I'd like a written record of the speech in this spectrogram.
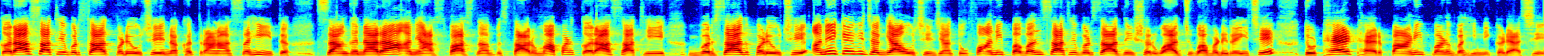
કરા સાથે વરસાદ પડ્યો છે, નખત્રાણા સહિત સાંગનારા અને આસપાસના વિસ્તારોમાં પણ કરા સાથે વરસાદ પડ્યો છે. અનેક એવી જગ્યાઓ છે જ્યાં તોફાની પવન સાથે વરસાદની શરૂઆત જોવા મળી રહી છે. તો ઠેર ઠેર પાણી પણ વહી નીકળ્યા છે.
